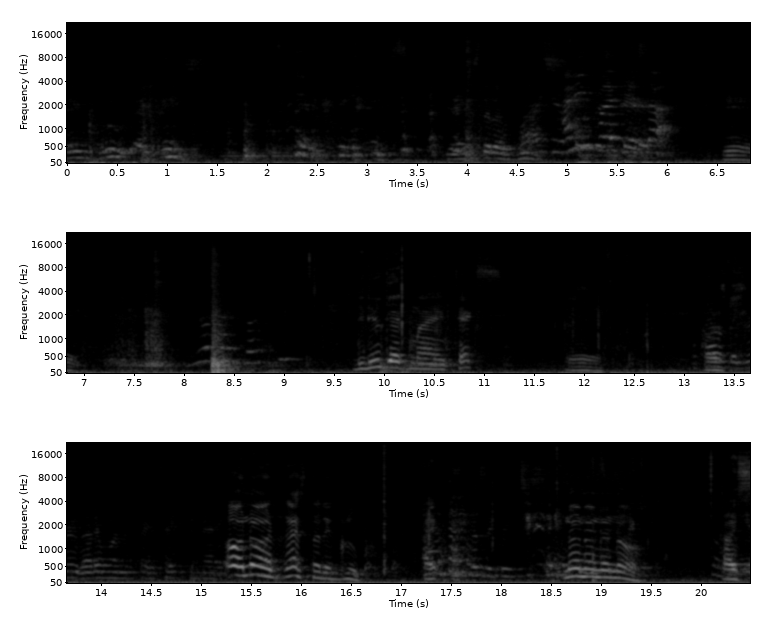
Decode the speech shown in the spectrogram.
think blue, uh, greens. yeah, instead of boots. I need to put this up. Yeah. Did you get my text? Yeah. That was a group. I didn't want to start texting that. Oh, no, that's not a group. I, I thought it was a group text. No, no, no, no. oh, I yeah.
